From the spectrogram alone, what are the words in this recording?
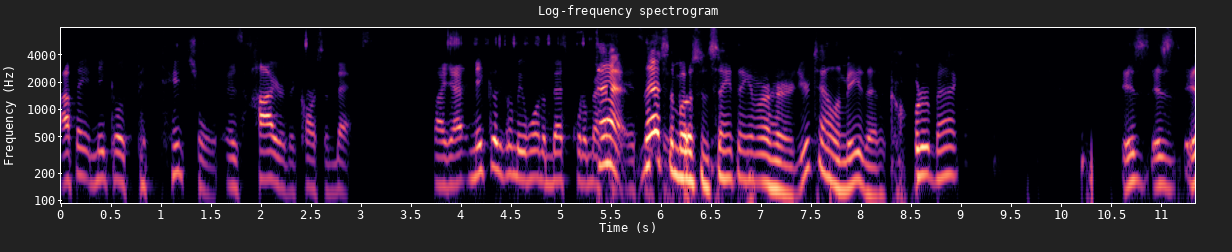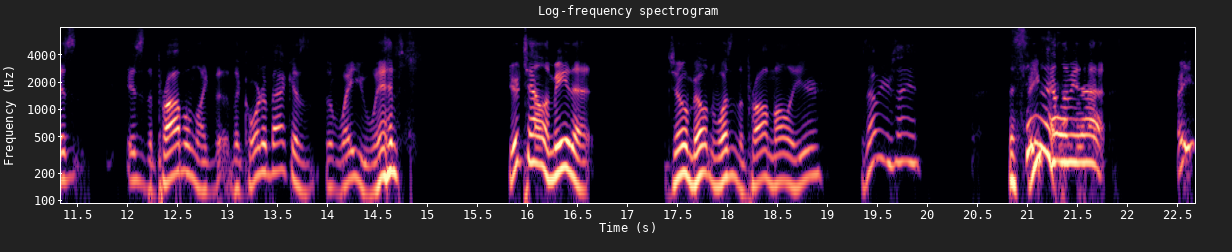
I think Nico's potential is higher than Carson Beck's. Like uh, Nico's going to be one of the best quarterbacks. That, that's the most insane thing I've ever heard. You're telling me that a quarterback is is is is the problem? Like the, the quarterback is the way you win? You're telling me that Joe Milton wasn't the problem all year? Is that what you're saying? The Are you that, telling me that? Are you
